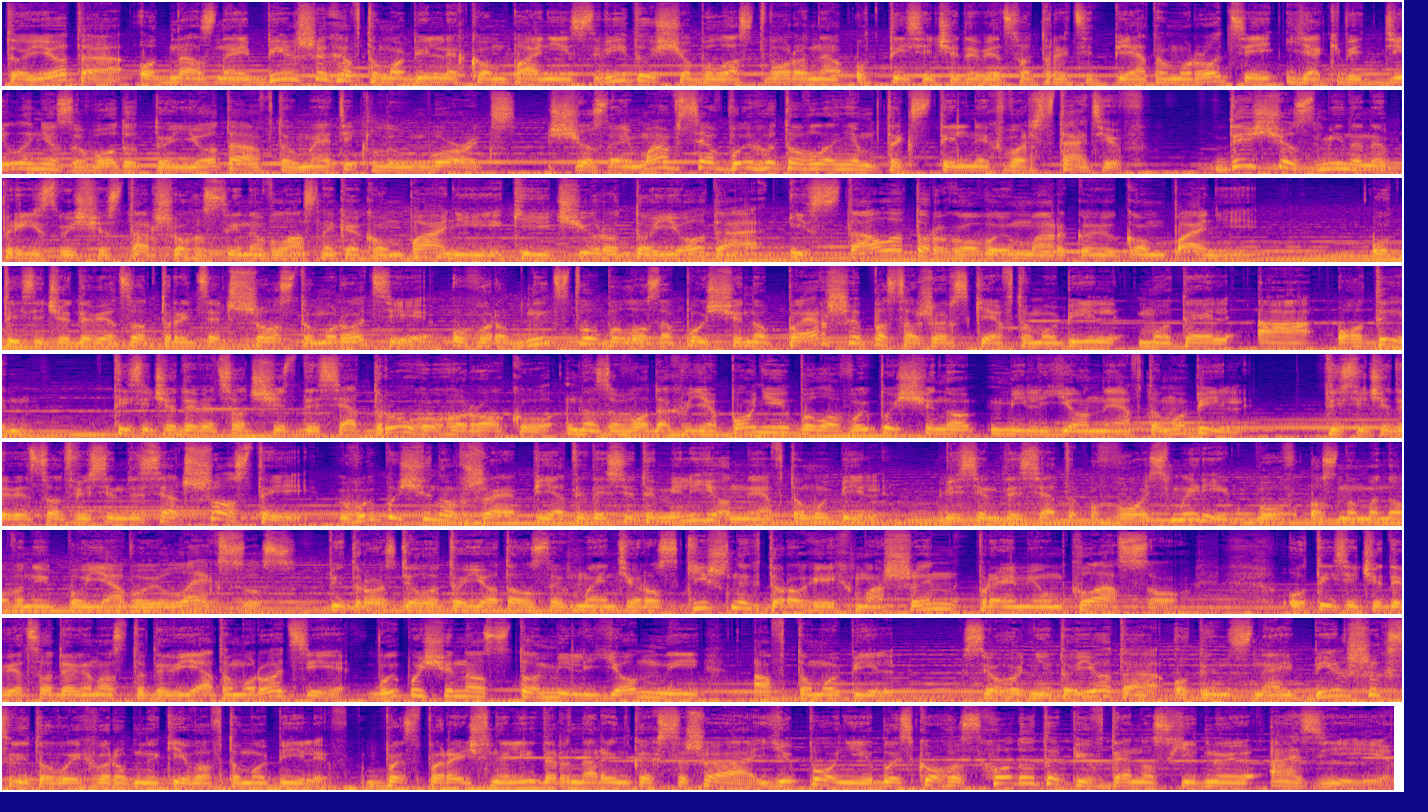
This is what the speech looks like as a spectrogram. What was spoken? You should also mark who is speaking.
Speaker 1: Toyota – одна з найбільших автомобільних компаній світу, що була створена у 1935 році як відділення заводу Toyota Automatic Loom Works, що займався виготовленням текстильних верстатів. Дещо змінене прізвище старшого сина власника компанії Кіїчіро Тойота і стало торговою маркою компанії. У 1936 році у виробництво було запущено перший пасажирський автомобіль модель А1. 1962 року на заводах в Японії було випущено мільйонний автомобіль. 1986 випущено вже 50-мільйонний автомобіль. 88 рік був ознаменований появою Lexus, підрозділу Toyota у сегменті розкішних дорогих машин преміум класу. У 1999 році випущено 100-мільйонний автомобіль. Сьогодні Toyota – один з найбільших світових виробників автомобілів, безперечний лідер на ринках США, Японії, Близького Сходу та Південно-Східної Азії.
